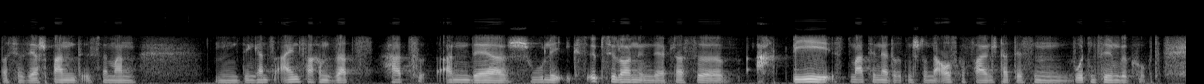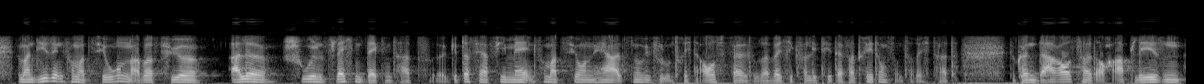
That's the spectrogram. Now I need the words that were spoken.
was ja sehr spannend ist, wenn man den ganz einfachen Satz hat, an der Schule XY in der Klasse 8b ist Mathe in der dritten Stunde ausgefallen, stattdessen wurde ein Film geguckt. Wenn man diese Informationen aber für alle Schulen flächendeckend hat, äh, gibt das ja viel mehr Informationen her, als nur wie viel Unterricht ausfällt oder welche Qualität der Vertretungsunterricht hat. Wir können daraus halt auch ablesen,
